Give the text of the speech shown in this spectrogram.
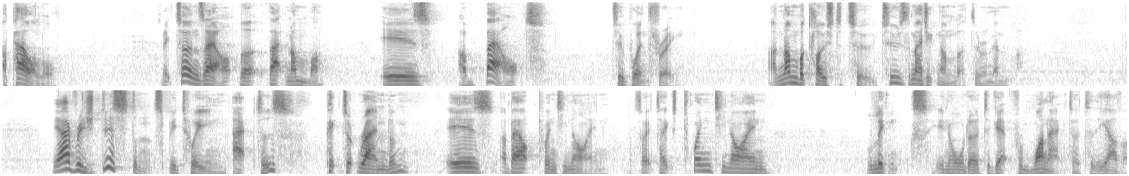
a power law. And it turns out that that number is about 2.3, a number close to 2. 2 is the magic number to remember. The average distance between actors, picked at random, is about 29. So it takes 29 links in order to get from one actor to the other.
